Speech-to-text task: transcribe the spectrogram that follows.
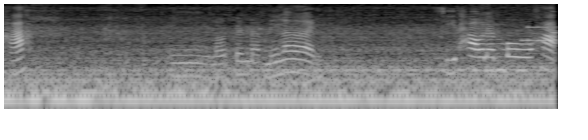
นะคะนี่รถเป็นแบบนี้เลย สีเทาแลมโบค่ะ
